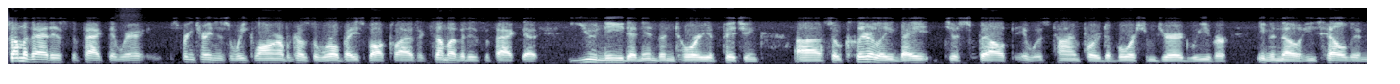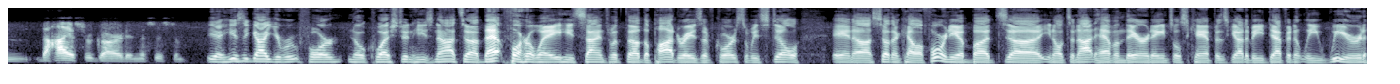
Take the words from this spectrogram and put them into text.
Some of that is the fact that we're spring training is a week longer because of the World Baseball Classic. Some of it is the fact that you need an inventory of pitching. Uh, so clearly they just felt it was time for a divorce from Jered Weaver even though he's held in the highest regard in the system. Yeah, he's a guy you root for, no question. He's not uh, that far away. He signs with uh, the Padres, of course, so he's still in uh, Southern California. But uh, you know, to not have him there in Angels camp has got to be definitely weird.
